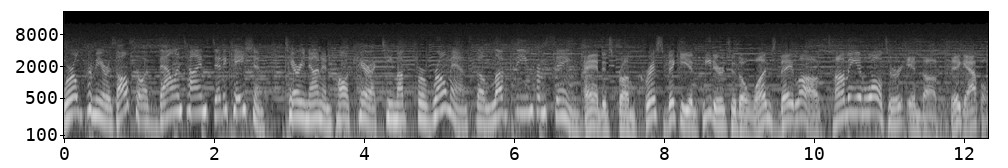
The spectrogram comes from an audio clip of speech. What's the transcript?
world premiere is also a Valentine's dedication. Terri Nunn and Paul Carrack team up for Romance, the love theme from Sing. And it's from Chris, Vicky, and Peter to the ones they love, Tommy and Walter in the Big Apple.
